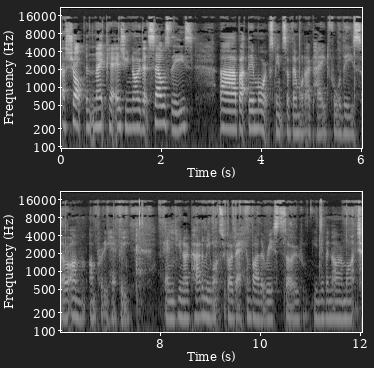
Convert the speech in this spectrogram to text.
a shop in Napier, as you know, that sells these uh, but they're more expensive than what I paid for these, so I'm, I'm pretty happy. And, you know, part of me wants to go back and buy the rest, so you never know, I might.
